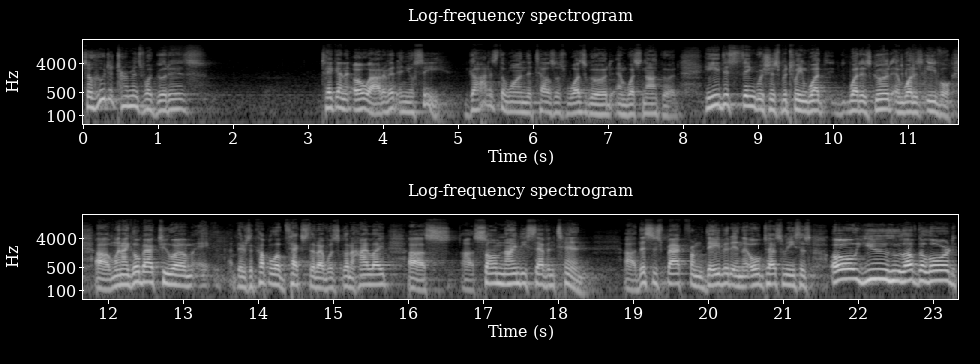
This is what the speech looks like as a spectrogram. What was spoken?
So, who determines what good is? Take an O out of it, and you'll see. God is the one that tells us what's good and what's not good. He distinguishes between what, what is good and what is evil. Uh, when I go back to, um, there's a couple of texts that I was going to highlight. Uh, uh, Psalm 97:10. Uh, this is back from David in the Old Testament. He says, "Oh, you who love the Lord,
